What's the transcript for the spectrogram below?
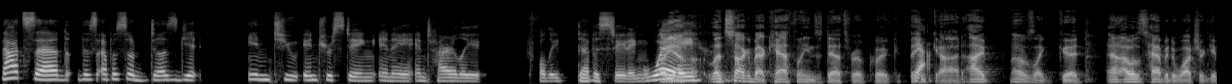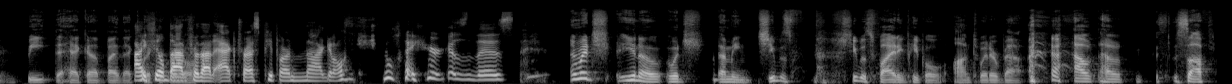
that said, this episode does get into interesting in a entirely fully devastating Oh, way. yeah, let's talk about Kathleen's death real quick. Thank Yeah. God. I I was like, good. And I was happy to watch her get beat the heck up by that. I feel bad girl. for that actress. People are not gonna like her because of this. And which you know, which I mean, she was she was fighting people on Twitter about how how soft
